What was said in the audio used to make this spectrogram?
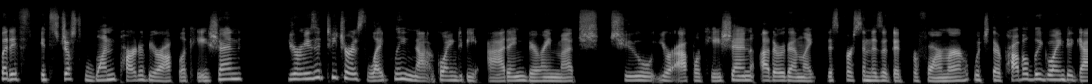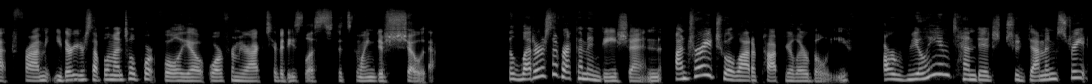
But if it's just one part of your application, your music teacher is likely not going to be adding very much to your application other than like this person is a good performer, which they're probably going to get from either your supplemental portfolio or from your activities list that's going to show that. The letters of recommendation, contrary to a lot of popular belief, are really intended to demonstrate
